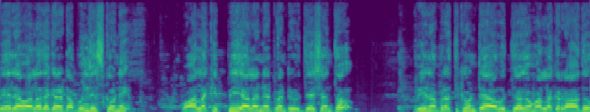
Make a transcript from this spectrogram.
వేరే వాళ్ళ దగ్గర డబ్బులు తీసుకొని వాళ్ళకి ఇప్పియాలనేటువంటి ఉద్దేశంతో వీణ బ్రతికి ఉంటే ఆ ఉద్యోగం వాళ్ళకు రాదు.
